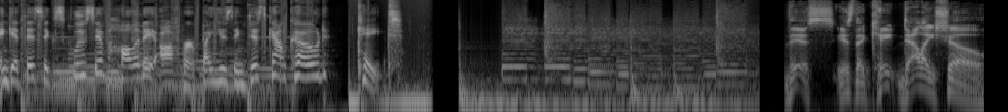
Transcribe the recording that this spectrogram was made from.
and get this exclusive holiday offer by using discount code KATE. This is the Kate Dalley Show.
